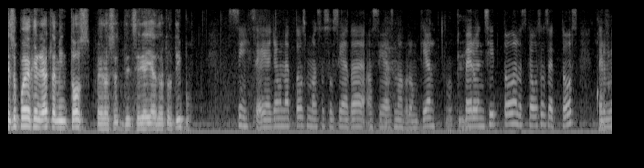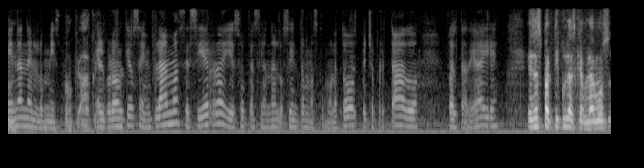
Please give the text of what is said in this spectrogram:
eso puede generar también tos, pero sería ya de otro tipo. Sí, sería ya una tos más asociada hacia asma bronquial. Pero en sí todas las causas de tos terminan en lo mismo. Ah, el bronquio se inflama, se cierra y eso ocasiona los síntomas como la tos, pecho apretado, falta de aire. ¿Esas partículas que hablamos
